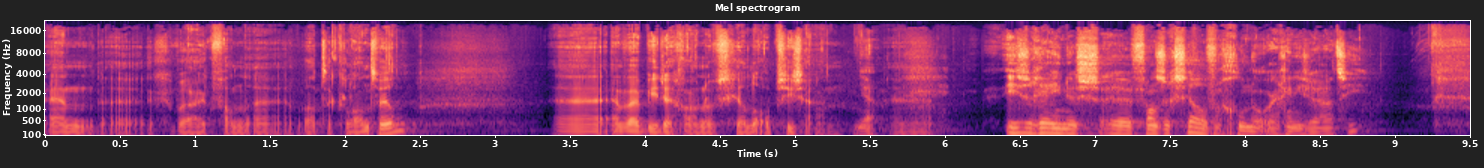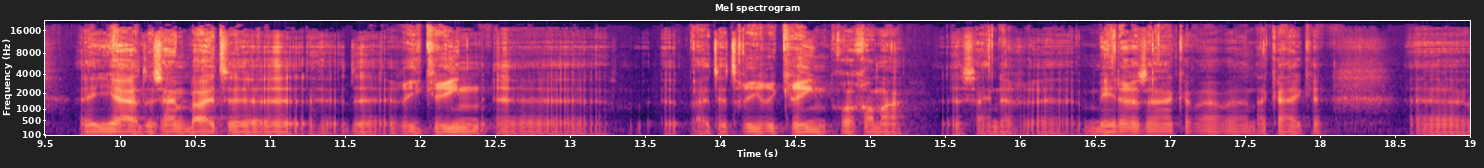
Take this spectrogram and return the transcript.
en gebruik van wat de klant wil. en wij bieden gewoon verschillende opties aan. Ja. Is Renus van zichzelf een groene organisatie? Uh, ja, er zijn buiten uh, de Regreen, uh, buiten het Regreen-programma zijn er meerdere zaken waar we naar kijken. we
